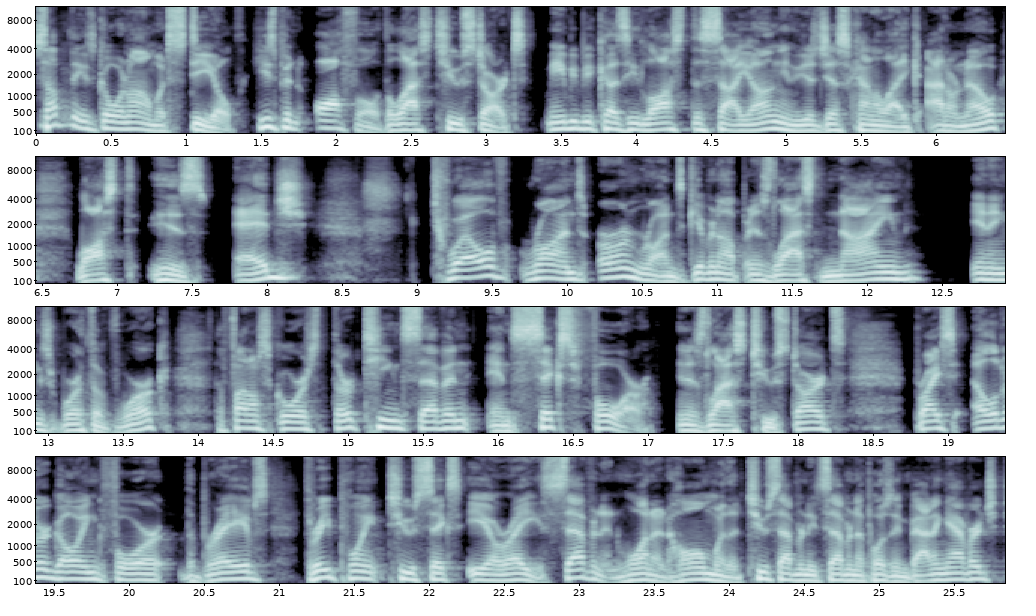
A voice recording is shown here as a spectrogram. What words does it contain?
Something's going on with Steele. He's been awful the last two starts. Maybe because he lost the Cy Young and he was just kind of like, I don't know, lost his edge. 12 runs, earned runs given up in his last nine innings worth of work. The final scores 13 7 and 6 4 in his last two starts. Bryce Elder going for the Braves, 3.26 ERA, 7 and 1 at home with a 277 opposing batting average.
